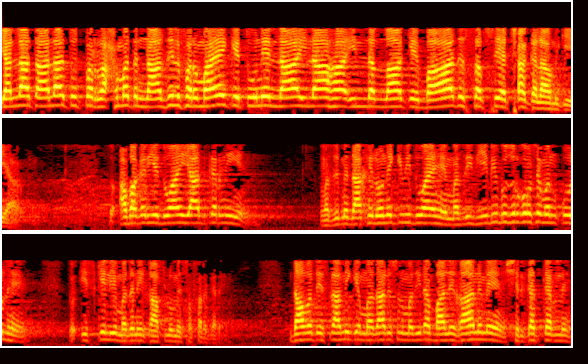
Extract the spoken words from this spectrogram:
کہ اللہ تعالیٰ تجھ پر رحمت نازل فرمائے کہ تو نے لا الہ الا اللہ کے بعد سب سے اچھا کلام کیا۔ تو اب اگر یہ دعائیں یاد کرنی ہیں، مسجد میں داخل ہونے کی بھی دعائیں ہیں، مسجد یہ بھی بزرگوں سے منقول ہیں، تو اس کے لیے مدنی قافلوں میں سفر کریں۔ دعوت اسلامی کے مدارس المدینہ بالغان میں شرکت کر لیں۔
